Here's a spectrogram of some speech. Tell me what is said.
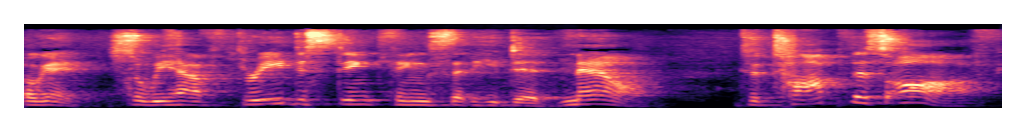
Okay, so we have three distinct things that he did. Now, to top this off,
